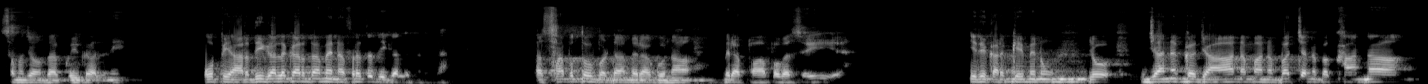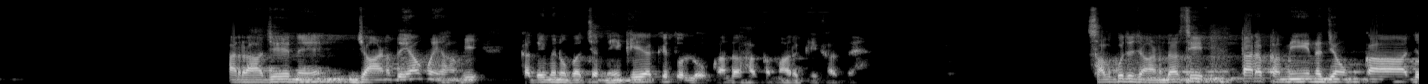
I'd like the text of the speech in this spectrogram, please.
ਸਮਝਾਉਂਦਾ, ਕੋਈ ਗੱਲ ਨਹੀਂ। ਉਹ ਪਿਆਰ ਦੀ ਗੱਲ ਕਰਦਾ, ਮੈਂ ਨਫ਼ਰਤ ਦੀ ਗੱਲ ਕਰਦਾ। ਤਾਂ ਸਭ ਤੋਂ ਵੱਡਾ ਮੇਰਾ ਗੁਨਾਹ, ਮੇਰਾ ਪਾਪ ਬਸ ਇਹੀ ਹੈ। ਇਹਦੇ ਕਰਕੇ ਮੈਨੂੰ ਜੋ ਜਨਕ ਜਾਨ ਮਨ ਬਚਨ ਬਖਾਨਾ ਰਾਜੇ ਨੇ ਜਾਣਦਿਆਂ ਹੋਇਆਂ ਵੀ ਕਦੇ ਮੈਨੂੰ ਬਚਨ ਨਹੀਂ ਕਿਹਾ ਕਿ ਤੂੰ ਲੋਕਾਂ ਦਾ ਹੱਕ ਮਾਰ ਕੇ ਖਾਦਾ ਹੈ। ਸਭ ਕੁਝ ਜਾਣਦਾ ਸੀ ਤਰਫ ਅਮੀਨ ਜਿਉ ਕਾਜ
